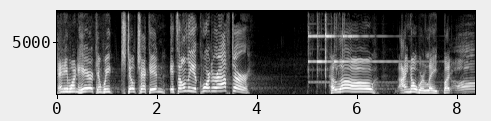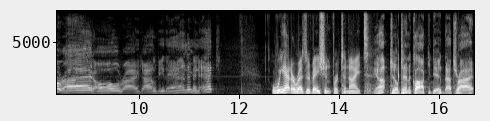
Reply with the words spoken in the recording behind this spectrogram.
Anyone here? Can we still check in? It's only a quarter after. Hello? I know we're late, but All right, all right. I'll be there in a minute. we had a reservation for tonight. Yeah, till 10 o'clock you did. That's right.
